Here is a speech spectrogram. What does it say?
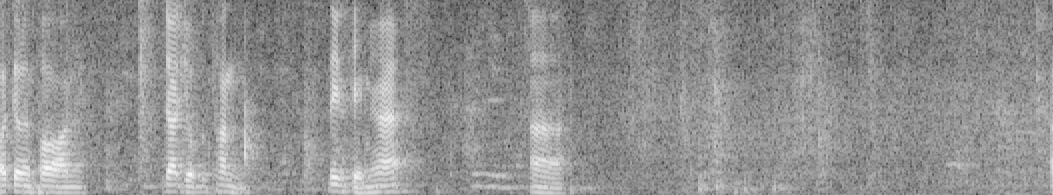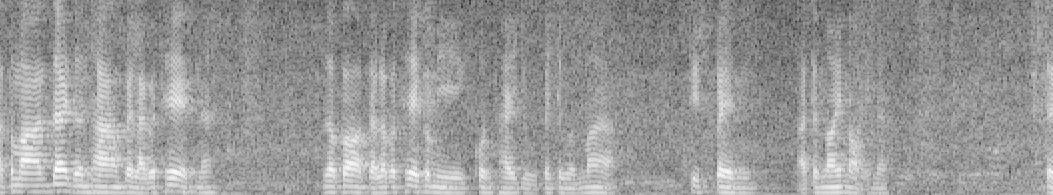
อเจริญพรญาติโยมทุกท่านได้ยินเสียงไหมฮะอ่าอาตมาได้เดินทางไปหลายประเทศนะ แล้วก็แต่ละประเทศก็มีคนไทยอยู่เป็นจำนวนมาก ที่สเปนอาจจะน้อยหน่อยนะ แต่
